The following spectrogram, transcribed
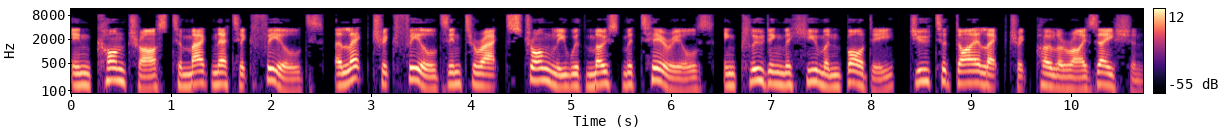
in contrast to magnetic fields, electric fields interact strongly with most materials, including the human body, due to dielectric polarization.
